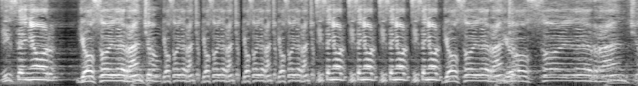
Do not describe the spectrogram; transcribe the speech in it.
Sí, señor. Yo soy de rancho, yo soy de rancho, yo soy de rancho, yo soy de rancho, yo soy de rancho. Sí, señor, sí, señor, sí, señor, sí, señor. Yo soy de rancho, yo soy de rancho.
